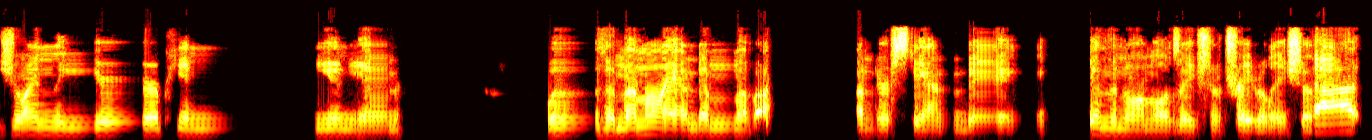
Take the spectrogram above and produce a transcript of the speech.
join the European Union with a memorandum of understanding in the normalization of trade relations. That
